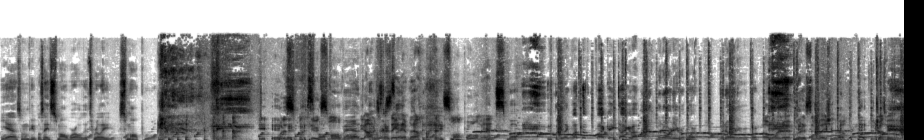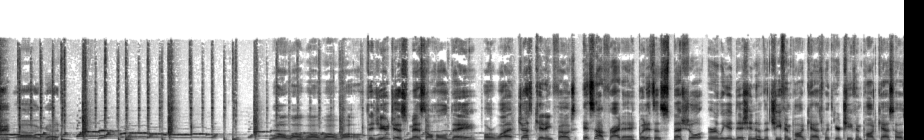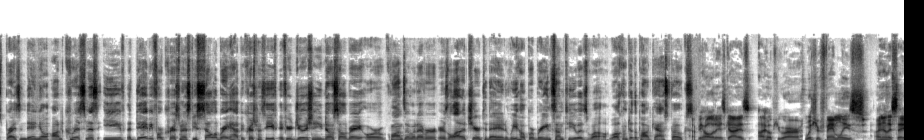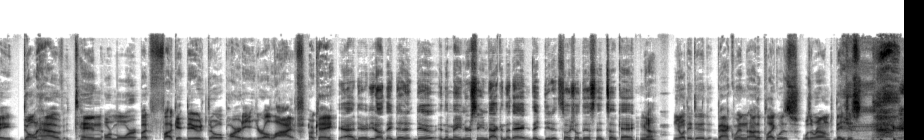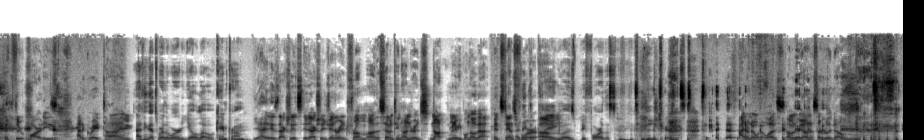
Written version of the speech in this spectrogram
Yeah, so when people say small world, it's really small pool. What is dude? Small Small, pool, pool, man. Dude, I'm, I'm gonna gonna start start saying that from now on. Small pool, man. Small. They'll be like, "What the fuck are you talking about?" Minority Report. Minority Report. Oh, we're in a, we're in a simulation, bro. Trust me. Oh god. Whoa, whoa, whoa, whoa, whoa. Did you just miss a whole day or what? Just kidding, folks. It's not Friday, but it's a special early edition of the Chiefin Podcast with your Chiefin Podcast host, Bryson Daniel, on Christmas Eve, the day before Christmas. If you celebrate, happy Christmas Eve. If you're Jewish and you don't celebrate, or Kwanzaa, whatever, there's a lot of cheer today, and we hope we're bringing some to you as well. Welcome to the podcast, folks. Happy holidays, guys. I hope you are with your families. I know they say don't have 10 or more, but fuck it, dude. Throw a party. You're alive, okay? Yeah, dude. You know what they didn't do in the manger scene back in the day? They didn't social distance, okay? Yeah. You know what they did back when uh, the plague was was around? They just they threw parties, had a great time. I think that's where the word YOLO came from. Yeah, it is actually. It's it actually generated from uh, the 1700s. Not many people know that. It stands I think for the plague um, was before the 1700s. I don't know what it was. I'm gonna be honest. I really don't.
